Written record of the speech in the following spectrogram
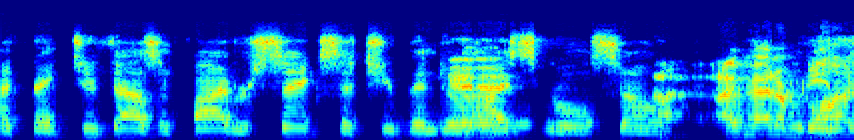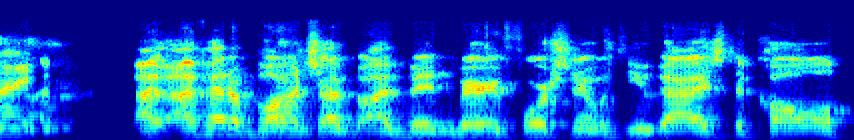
I think 2005 or six that you've been doing yeah, high school. So I, have had a bunch. I, have had a bunch. I've I've been very fortunate with you guys to call.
